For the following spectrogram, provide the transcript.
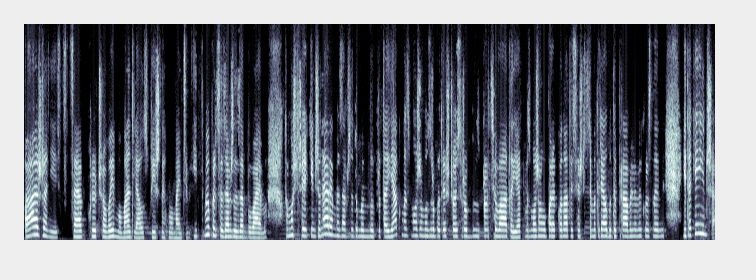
бажаність це ключовий момент для успішних моментів, і ми про це завжди забуваємо. Тому що як інженери, ми завжди думаємо про те, як ми зможемо зробити щось працювати, як ми зможемо переконатися, що цей матеріал буде правильно використаний, і таке інше.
